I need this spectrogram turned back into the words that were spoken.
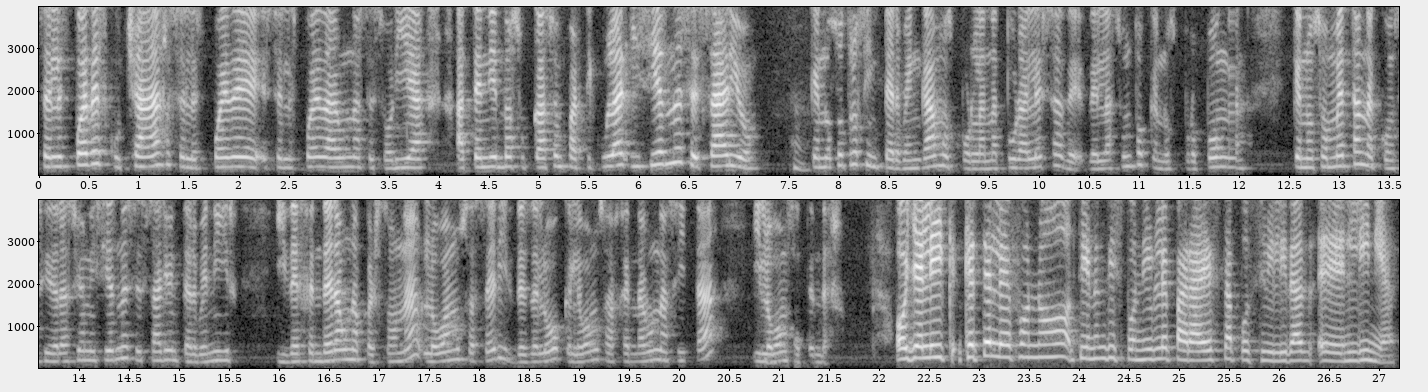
se les puede escuchar, se les puede, se les puede dar una asesoría atendiendo a su caso en particular y si es necesario que nosotros intervengamos por la naturaleza del asunto que nos propongan, que nos sometan a consideración y si es necesario intervenir y defender a una persona, lo vamos a hacer y desde luego que le vamos a agendar una cita y lo vamos a atender. Oye, Lick, ¿qué teléfono tienen disponible para esta posibilidad en línea?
